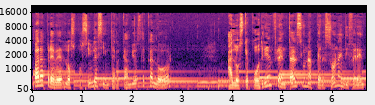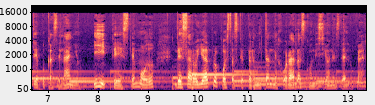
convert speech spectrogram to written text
para prever los posibles intercambios de calor a los que podría enfrentarse una persona en diferentes épocas del año y, de este modo, desarrollar propuestas que permitan mejorar las condiciones del lugar.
